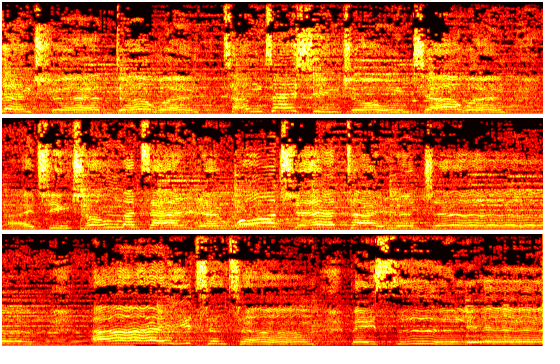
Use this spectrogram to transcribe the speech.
冷却的吻，藏在心中加温。爱情充满残忍，我却太认真，爱一层层被撕裂。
